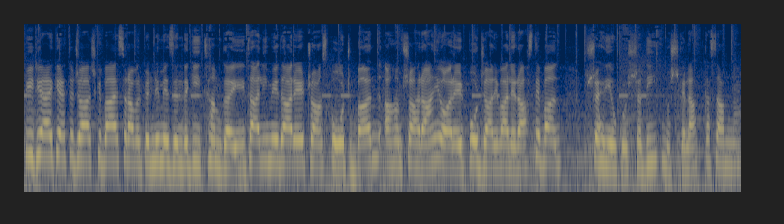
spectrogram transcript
पीटीआई के एहतजाज के बाद रावलपिंडी में ज़िंदगी थम गई। तालीमी इदारे, ट्रांसपोर्ट बंद, अहम शाहराहें और एयरपोर्ट जाने वाले रास्ते बंद। शहरियों को शदीद मुश्किल का सामना।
